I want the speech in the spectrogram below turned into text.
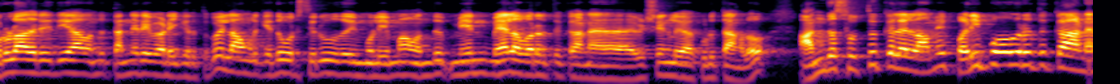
பொருளாதார ரீதியாக வந்து தன்னிறைவு அடைக்கிறதுக்கோ இல்லை அவங்களுக்கு ஏதோ ஒரு சிறு உதவி மூலியமாக வந்து மேல் மேலே வர்றதுக்கான விஷயங்களுக்காக கொடுத்தாங்களோ அந்த சொத்துக்கள் எல்லாமே பறிபோகிறதுக்கான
